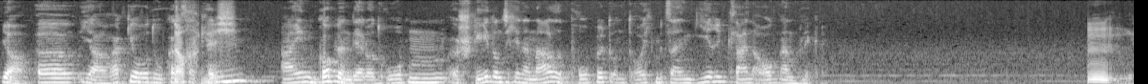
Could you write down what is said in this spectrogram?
Ja, äh, ja, Rakio, du kannst Doch erkennen, nicht. Ein Goblin, der dort oben äh, steht und sich in der Nase popelt und euch mit seinen gierig kleinen Augen anblickt. Hm,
